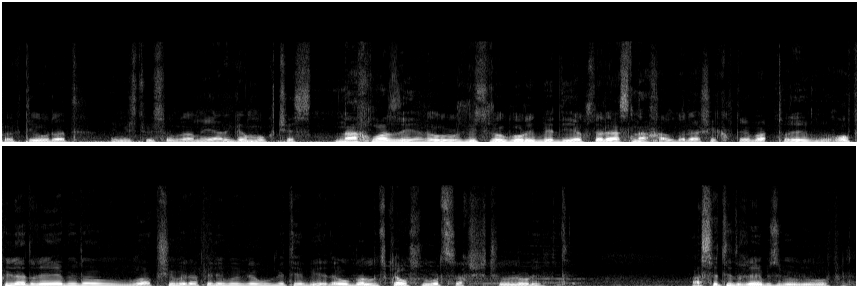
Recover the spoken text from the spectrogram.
ფაქტიურად იმისთვის რომ ამე არ გამოგჩეს. ნახვაზეა ვის როგორი ბედი აქვს და რას ნახავ და რა შეხდება თორემ ყოფილა დღეები რომ ვაფშე ვერაფერი გამოგეთებია და უბრალოდ გავსულვარ სახში ჩვეულებრივად. ასეთი დღეებიც ბევრი ყოფილა.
